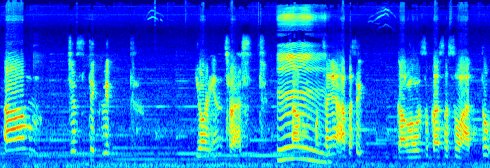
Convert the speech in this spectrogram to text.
Um, just stick with your interest. Um, Hmm. maksudnya apa sih? Kalau suka sesuatu,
